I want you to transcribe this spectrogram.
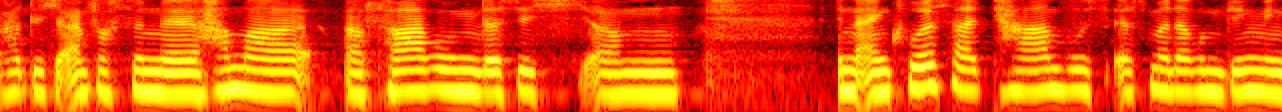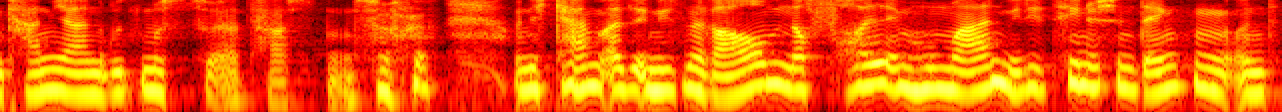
hatte ich einfach so eine Hammer-Erfahrung, dass ich ähm, in einen Kurs halt kam, wo es erstmal darum ging, den kranialen Rhythmus zu ertasten. Und ich kam also in diesen Raum noch voll im humanmedizinischen Denken und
